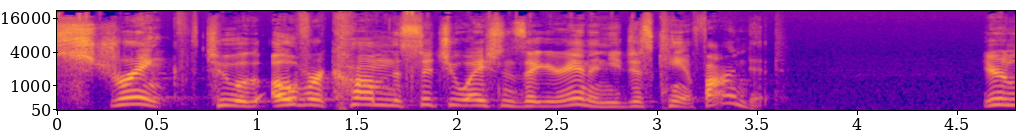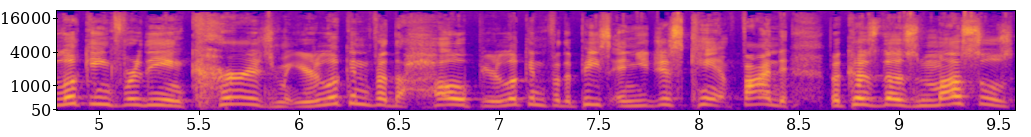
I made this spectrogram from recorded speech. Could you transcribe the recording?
strength to overcome the situations that you're in, and you just can't find it. You're looking for the encouragement, you're looking for the hope, you're looking for the peace, and you just can't find it because those muscles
